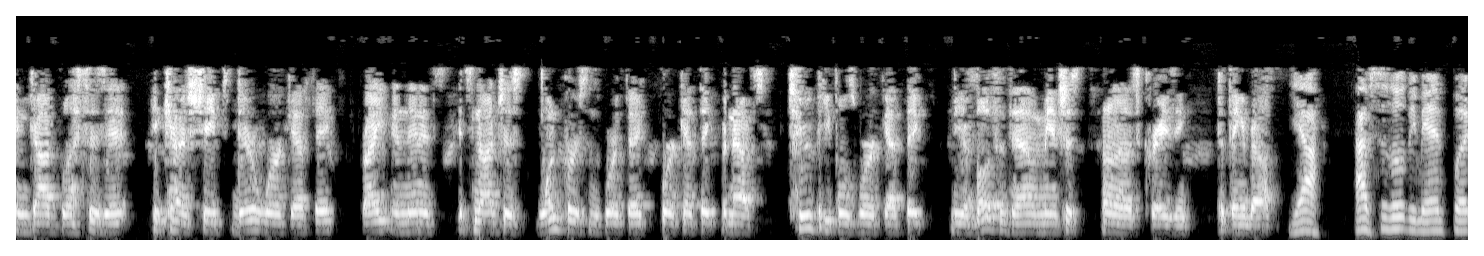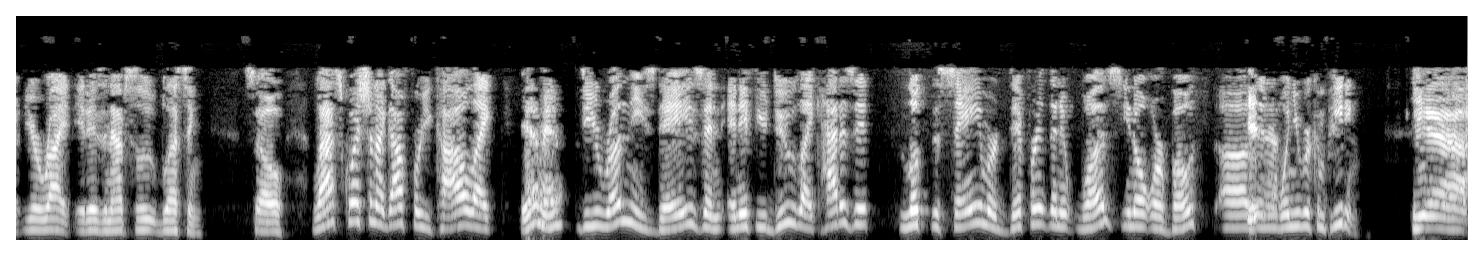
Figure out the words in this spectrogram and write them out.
and God blesses it, it kind of shapes their work ethic, right? And then it's, it's not just one person's work ethic, work ethic, but now it's two people's work ethic, you know, both of them. I mean, it's just, I don't know, it's crazy to think about. yeah, absolutely, man. But you're right. It is an absolute blessing. So last question I got for you, Kyle, like, Yeah, man. do you run these days? And, and if you do, like, how does it look the same or different than it was, you know, or both, uh, Yeah. than when you were competing? Yeah.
